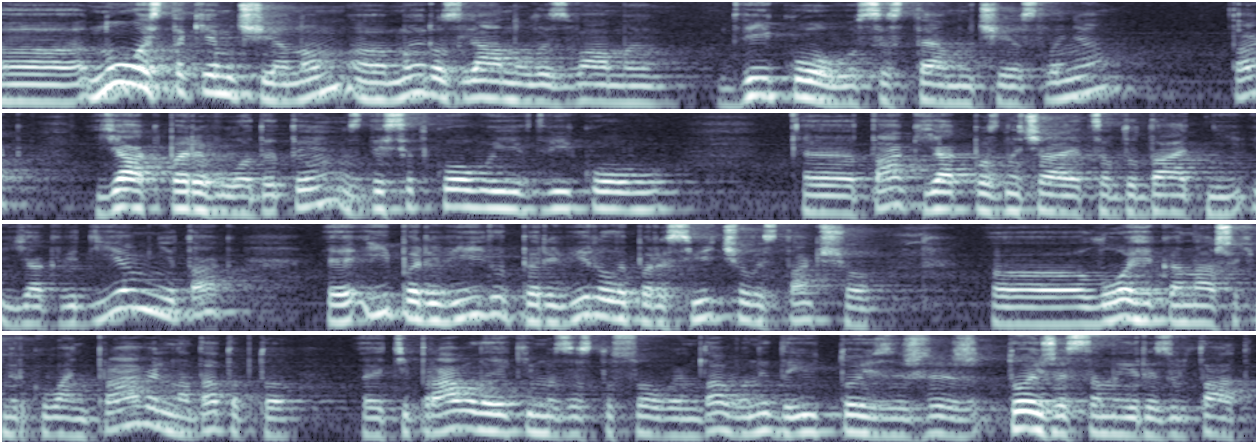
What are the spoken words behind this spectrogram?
Е, Ну, ось таким чином е, ми розглянули з вами двійкову систему числення, так? як переводити з десяткової в двійкову, е, так? як позначаються додатні як від'ємні, так? Е, і перевірили, перевірили, пересвідчились, так, що е, логіка наших міркувань правильна, да? тобто е, ті правила, які ми застосовуємо, да? вони дають той же, той же самий результат,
